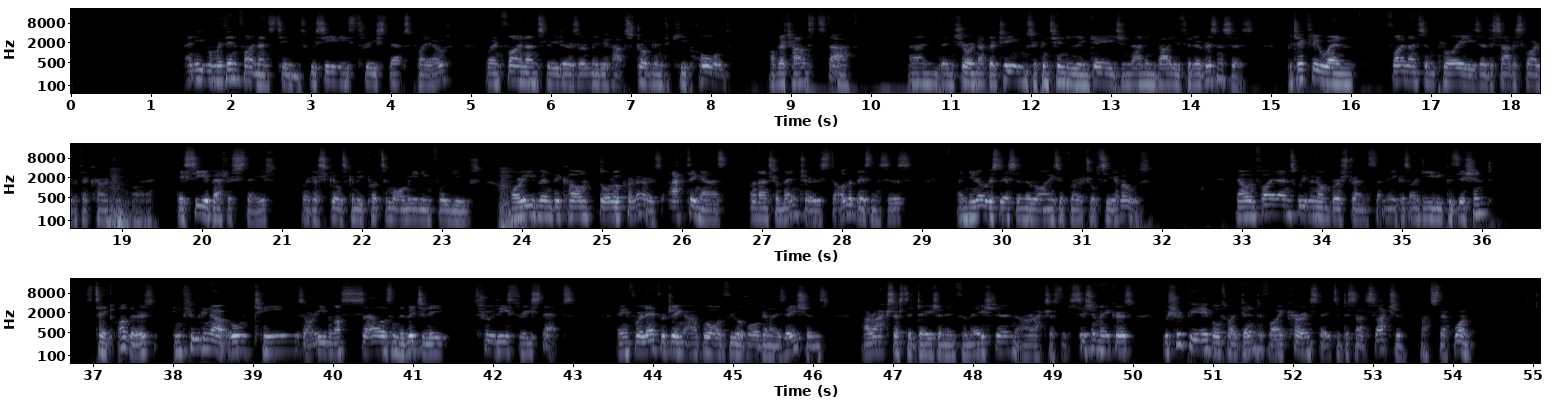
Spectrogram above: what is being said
And even within finance teams, we see these three steps play out when finance leaders are maybe perhaps struggling to keep hold of their talented staff and ensuring that their teams are continually engaged in adding value to their businesses, particularly when finance employees are dissatisfied with their current employer. They see a better state where their skills can be put to more meaningful use, or even become solopreneurs, acting as financial mentors to other businesses. And you notice this in the rise of virtual CFOs. Now, in finance, we have a number of strengths that make us ideally positioned to take others, including our own teams or even ourselves individually, through these three steps. And if we're leveraging our broad view of organizations, our access to data and information, our access to decision makers, we should be able to identify current states of dissatisfaction. That's step one.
